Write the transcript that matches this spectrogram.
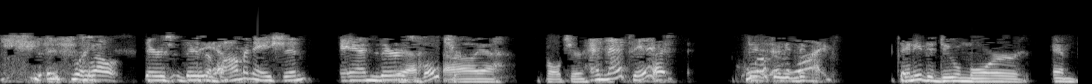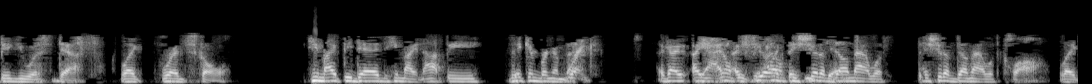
it's like Well, there's there's yeah. Abomination and there's yeah. Vulture, Oh yeah, Vulture. and that's it. Who they- else I is mean, they- alive? They need to do more ambiguous death, like Red Skull. He might be dead. He might not be. They can bring him back. Like I, I, Yeah, I don't I feel I like they should have done that with. They should have done that with Claw. Like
